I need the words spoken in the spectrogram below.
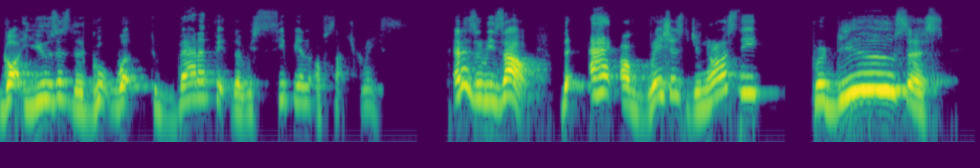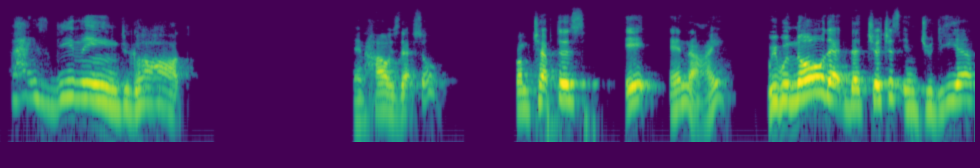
God uses the good work to benefit the recipient of such grace. And as a result, the act of gracious generosity produces thanksgiving to God. And how is that so? From chapters 8 and 9, we will know that the churches in Judea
